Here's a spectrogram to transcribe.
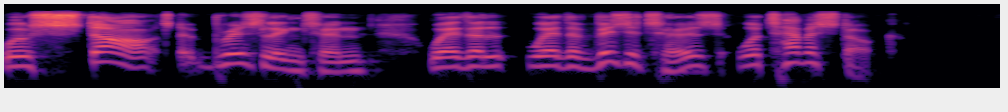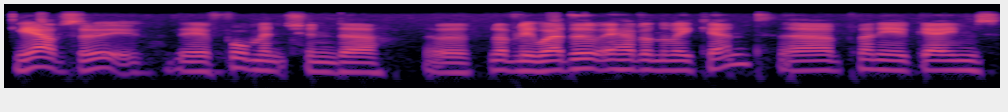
We'll start at Brislington, where the where the visitors were Tavistock. Yeah, absolutely. The aforementioned uh, uh, lovely weather that we had on the weekend, uh, plenty of games,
